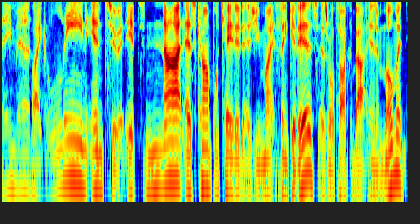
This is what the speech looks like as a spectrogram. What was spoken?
Amen. Like lean into it. It's not as complicated as you might think it is, as we'll talk about in a moment.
